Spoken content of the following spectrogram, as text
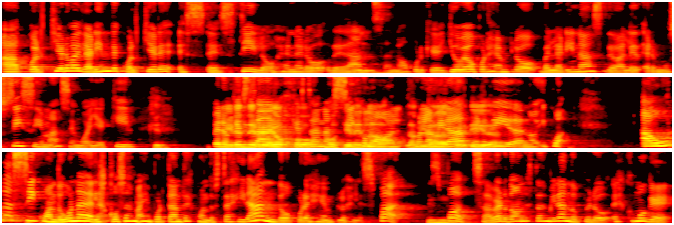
a cualquier bailarín de cualquier estilo o género de danza, ¿no? Porque yo veo, por ejemplo, bailarinas de ballet hermosísimas en Guayaquil, pero que están, que están, así como con la mirada perdida, ¿no? Y aún así, cuando una de las cosas más importantes cuando estás girando, por ejemplo, es el spot, spot, saber dónde estás mirando, pero es como que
